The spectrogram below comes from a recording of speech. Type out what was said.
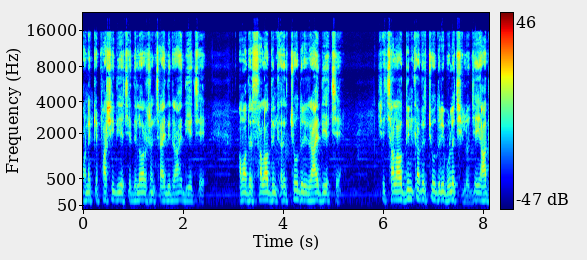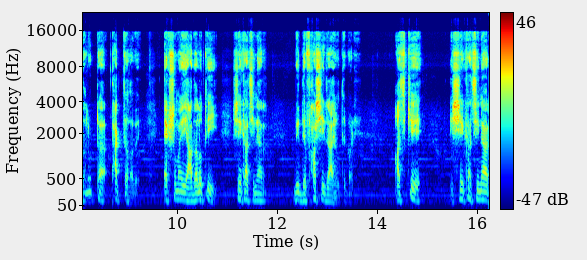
অনেককে ফাঁসি দিয়েছে, দেলোয়ার হোসেন সাইদির রায় দিয়েছে, আমাদের সালাউদ্দিন কাদের চৌধুরী রায় দিয়েছে। সেই সালাউদ্দিন কাদের চৌধুরী বলেছিল যে এই আদালতটা থাকতে হবে। একসময় এই আদালতেই শেখ হাসিনার বিরুদ্ধে ফাঁসির রায় হতে পারে। আজকে শেখ হাসিনার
